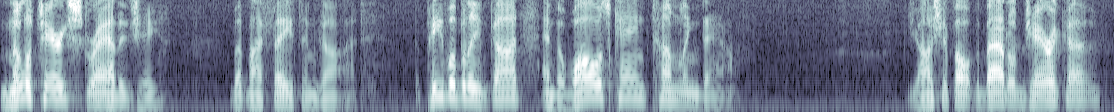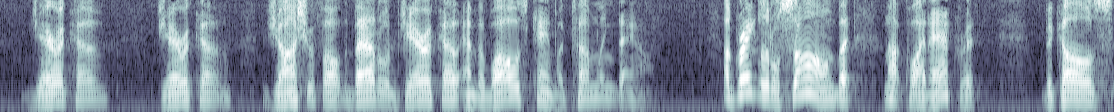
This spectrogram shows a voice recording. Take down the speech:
military strategy, but by faith in God. The people believed God, and the walls came tumbling down. Joshua fought the battle of Jericho, Jericho, Jericho. Joshua fought the battle of Jericho, and the walls came a tumbling down. A great little song, but not quite accurate, because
